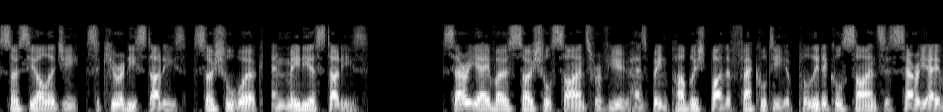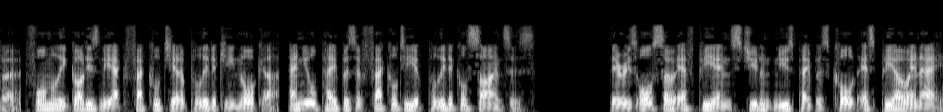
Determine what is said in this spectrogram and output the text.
sociology, security studies, social work, and media studies. Sarajevo Social Science Review has been published by the Faculty of Political Sciences Sarajevo formerly Godišnjak Fakulteta političkih nauka, annual papers of Faculty of Political Sciences. There is also FPN student newspapers called SPONA.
